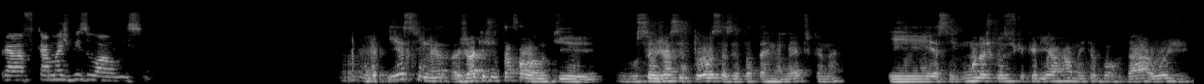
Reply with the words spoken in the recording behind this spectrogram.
para ficar mais visual isso. É, e assim, né, já que a gente está falando que você já citou esse exemplo da termoelétrica, né? E assim, uma das coisas que eu queria realmente abordar hoje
